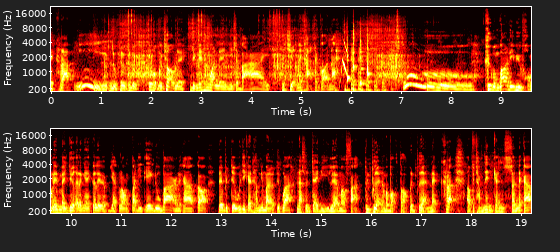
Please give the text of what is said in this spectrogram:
นะครับ นี่สนุกสนุกสนุกตัวผมไม่ชอบเลย ดึงได้ทั้งวันเลยอย่างนี้สบายถ้าเชือกไม่ขาดซะก่อนนะ อู้ คือผมก็รีวิวของเล่นมาเยอะอะไรเงี้ยก็เลยแบบอยากลองประดิษฐ์เองดูบ้างนะครับ ก็ได้ไปเจอวิธีการทำนี้มาแล้วรู้สึกว่าน่าสนใจดีเลยเอามาฝากเพื่อนๆมาบอกต่อเพื่อนๆนะครับ เอาไปทำเล่นกันซะนะครับ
